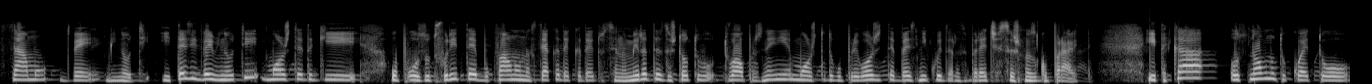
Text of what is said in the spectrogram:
само две минути. И тези две минути можете да ги оползотворите буквално навсякъде, където се намирате, защото това упражнение можете да го приложите без никой да разбере, че всъщност го правите. И така, основното, което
